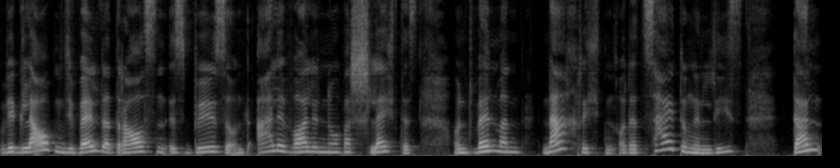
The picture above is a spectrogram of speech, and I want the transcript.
Wir glauben, die Welt da draußen ist böse und alle wollen nur was Schlechtes. Und wenn man Nachrichten oder Zeitungen liest, dann,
